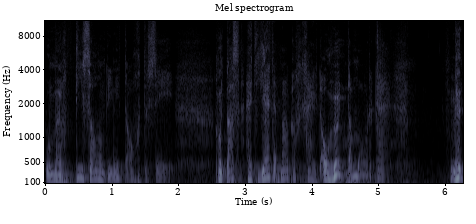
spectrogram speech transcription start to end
und möchte dein Sohn und deine Tochter sein. Und das hat jede Möglichkeit, auch heute Morgen. Wenn,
